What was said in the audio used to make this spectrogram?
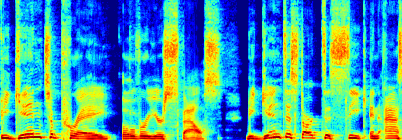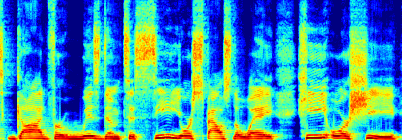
begin to pray over your spouse Begin to start to seek and ask God for wisdom to see your spouse the way he or she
